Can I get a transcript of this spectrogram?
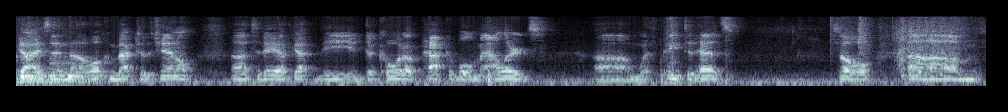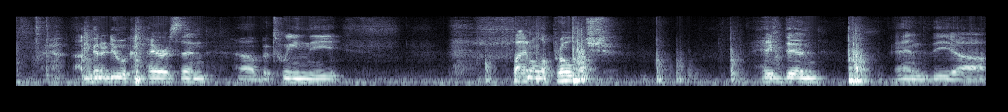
up guys and uh, welcome back to the channel. Uh, today I've got the Dakota packable mallards um, with painted heads. So um, I'm going to do a comparison uh, between the Final Approach, Higdon, and the uh,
